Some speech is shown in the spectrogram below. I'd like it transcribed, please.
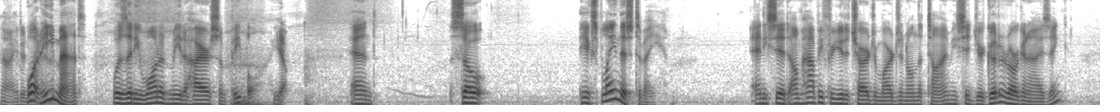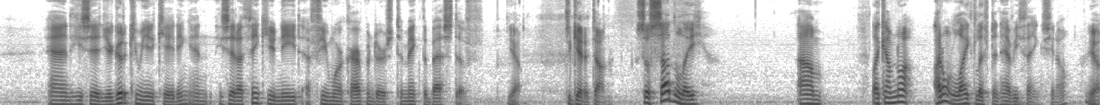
No, he didn't. What mean he that. meant was that he wanted me to hire some people. Yep. And so he explained this to me. And he said, I'm happy for you to charge a margin on the time. He said, You're good at organizing. And he said, You're good at communicating. And he said, I think you need a few more carpenters to make the best of. Yeah. To get it done. So suddenly, um, like I'm not, I don't like lifting heavy things, you know? Yeah.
